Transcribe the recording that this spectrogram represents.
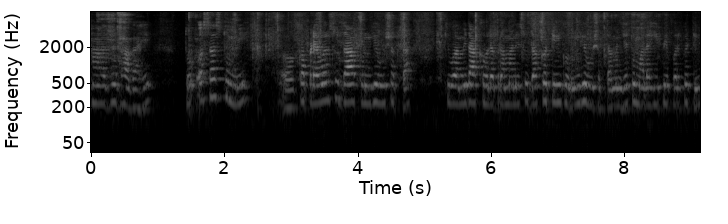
हा जो भाग आहे तो असाच तुम्ही कपड्यावर सुद्धा आखून घेऊ शकता. किंवा मी दाखवल्याप्रमाणे सुद्धा कटिंग करून घेऊ शकता. म्हणजे तुम्हाला ही पेपर कटिंग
